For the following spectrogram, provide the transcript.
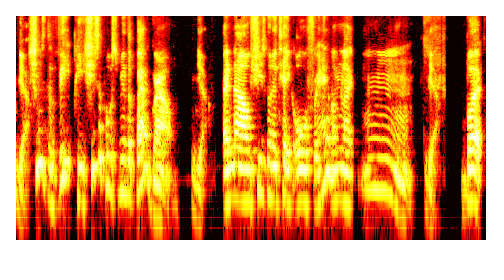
Yeah. she's the vp she's supposed to be in the background Yeah. and now she's going to take over for him i'm like mm. Yeah. but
